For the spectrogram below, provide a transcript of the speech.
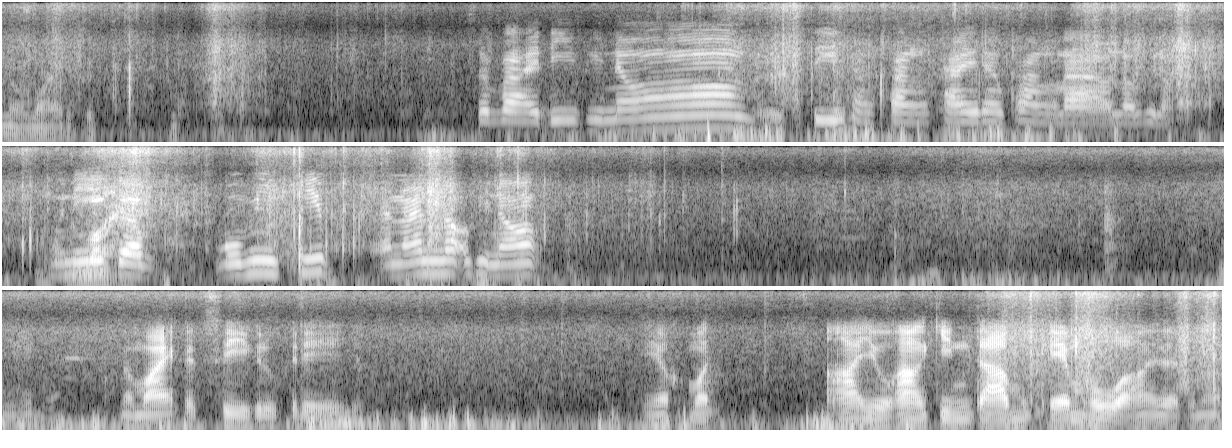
หน่อไม้ก็สบายดีพี่น้องตีทางฝั่งไทยทางฝั่งลาวเนาะพี่น้องมื้อนี้กับบ่มีคลิป อันนั้นเนาะพี่น้องหน่อไม้ก็ซีกระดูกกระเดยอยู่เนี่ยเขามาหาอยู่หากินตามแคมหัวอะไรแบบนี้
